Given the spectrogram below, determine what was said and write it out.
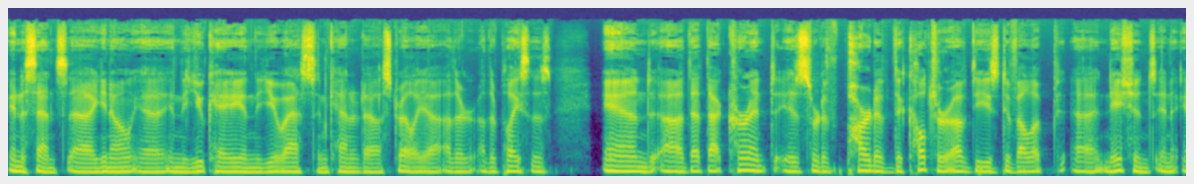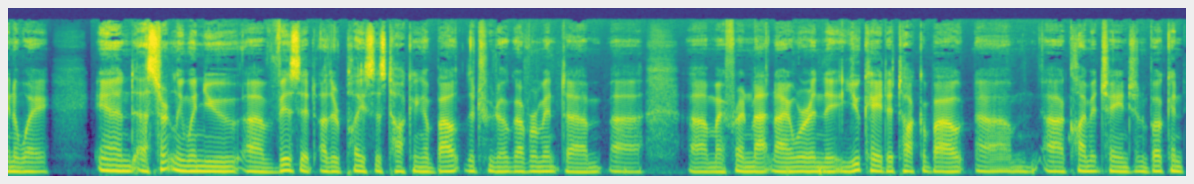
in a sense. you know, in the UK, in the US, in Canada, Australia, other other places and uh, that that current is sort of part of the culture of these developed uh, nations in in a way. And uh, certainly, when you uh, visit other places talking about the Trudeau government, um, uh, uh, my friend Matt and I were in the UK to talk about um, climate change in a book, and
